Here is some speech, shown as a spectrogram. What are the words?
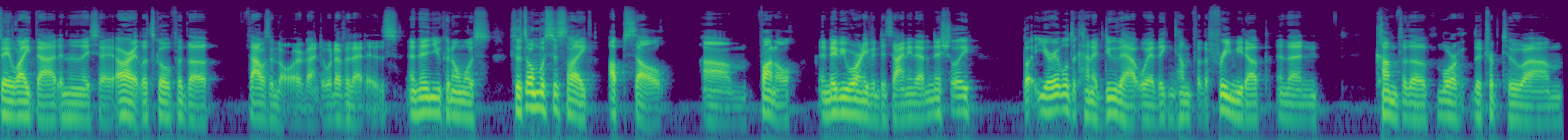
they like that, and then they say, all right, let's go for the thousand dollar event or whatever that is, and then you can almost so it's almost just like upsell um, funnel, and maybe you weren't even designing that initially, but you're able to kind of do that where they can come for the free meetup and then come for the more the trip to um,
